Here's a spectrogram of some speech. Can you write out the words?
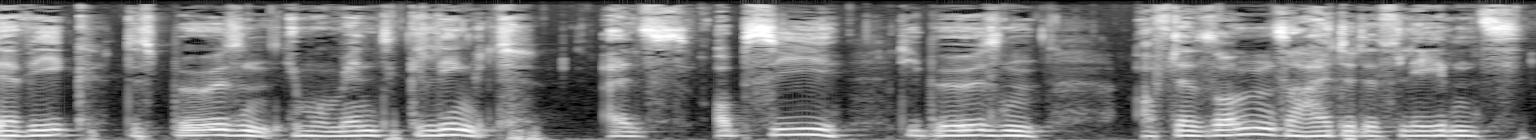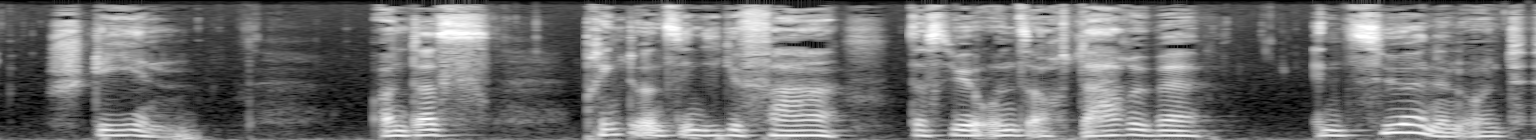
der Weg des Bösen im Moment gelingt, als ob sie, die Bösen, auf der Sonnenseite des Lebens stehen. Und das bringt uns in die Gefahr, dass wir uns auch darüber entzürnen und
